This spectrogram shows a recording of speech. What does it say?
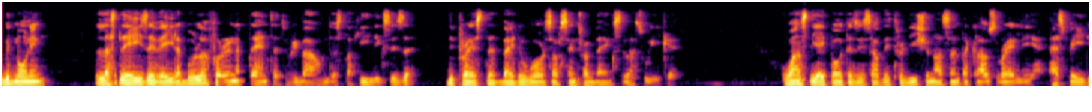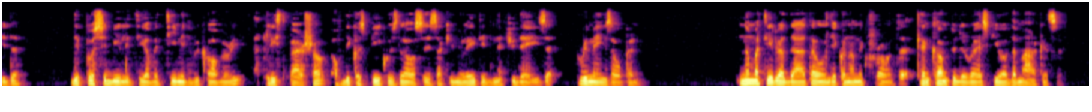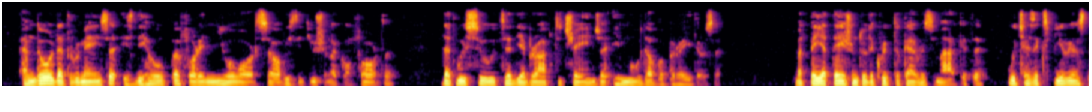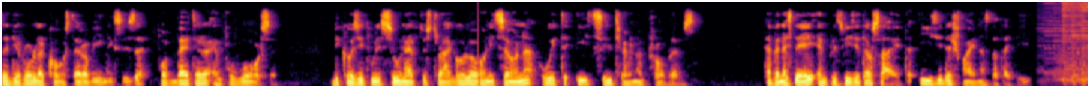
Good morning. Last day is available for an attempt to rebound stock indexes depressed by the words of central banks last week. Once the hypothesis of the traditional Santa Claus rally has faded, the possibility of a timid recovery, at least partial, of the conspicuous losses accumulated in a few days remains open. No material data on the economic front can come to the rescue of the markets and all that remains is the hope for a new words of institutional comfort that will suit the abrupt change in mood of operators. But pay attention to the cryptocurrency market, which has experienced the roller coaster of indexes for better and for worse, because it will soon have to struggle on its own with its internal problems. Have a nice day and please visit our site easy-finance.it.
